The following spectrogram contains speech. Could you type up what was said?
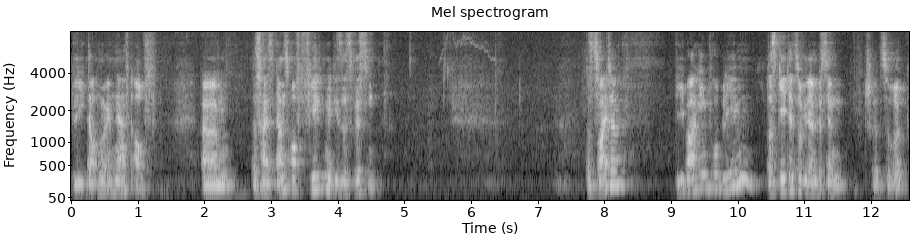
liegt er auch nur entnervt auf. Ähm, das heißt, ganz oft fehlt mir dieses Wissen. Das zweite Debugging-Problem, das geht jetzt so wieder ein bisschen Schritt zurück.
